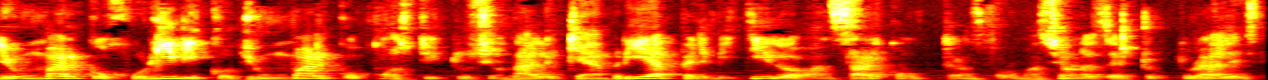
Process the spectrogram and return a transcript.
de un marco jurídico, de un marco constitucional que habría permitido avanzar con transformaciones estructurales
